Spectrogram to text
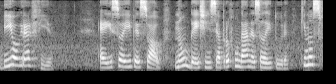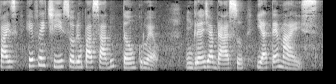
biografia. É isso aí, pessoal. Não deixe de se aprofundar nessa leitura, que nos faz refletir sobre um passado tão cruel. Um grande abraço e até mais!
